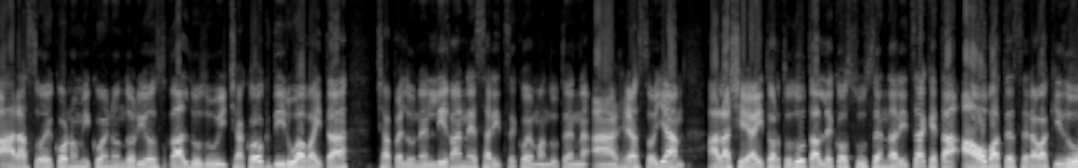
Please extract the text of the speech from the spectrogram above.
arazo ekonomikoen ondorioz galdu du itxakok, dirua baita txapeldunen ligan ezaritzeko eman duten arrazoia. Alaxe aitortu du taldeko zuzendaritzak eta aho batez erabaki du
